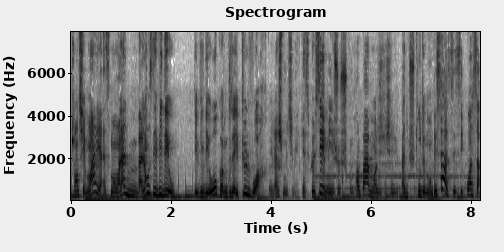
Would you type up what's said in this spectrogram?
je rentre chez moi et à ce moment-là, elle me balance des vidéos. Des vidéos comme vous avez pu le voir. Et là, je me dis, mais qu'est-ce que c'est? Mais je, je comprends pas, moi, j'ai pas du tout demandé ça. C'est quoi ça?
